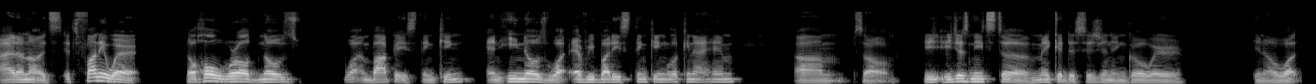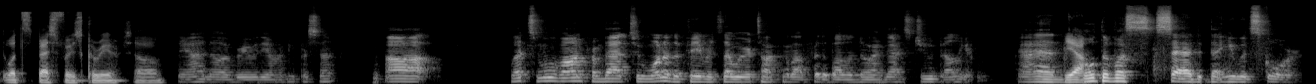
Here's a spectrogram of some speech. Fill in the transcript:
I don't know. It's it's funny where the whole world knows what Mbappe is thinking, and he knows what everybody's thinking looking at him. Um, so he, he just needs to make a decision and go where you know what what's best for his career. So yeah, no, I agree with you 100. percent Uh, let's move on from that to one of the favorites that we were talking about for the Ballon d'Or, and that's Jude Bellingham. And yeah. both of us said that he would score.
